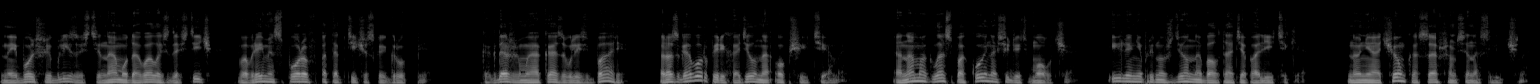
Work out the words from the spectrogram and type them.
Наибольшей близости нам удавалось достичь во время споров о тактической группе. Когда же мы оказывались в баре, разговор переходил на общие темы. Она могла спокойно сидеть молча или непринужденно болтать о политике, но ни о чем касавшемся нас лично,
